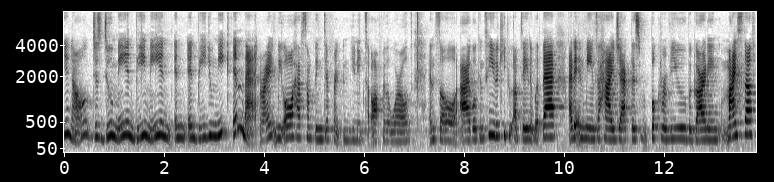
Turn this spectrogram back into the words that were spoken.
you know, just do me and be me and, and, and be unique in that, right? We all have something different and unique to offer the world. And so I will continue to keep you updated with that. I didn't mean to hijack this book review regarding my stuff,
